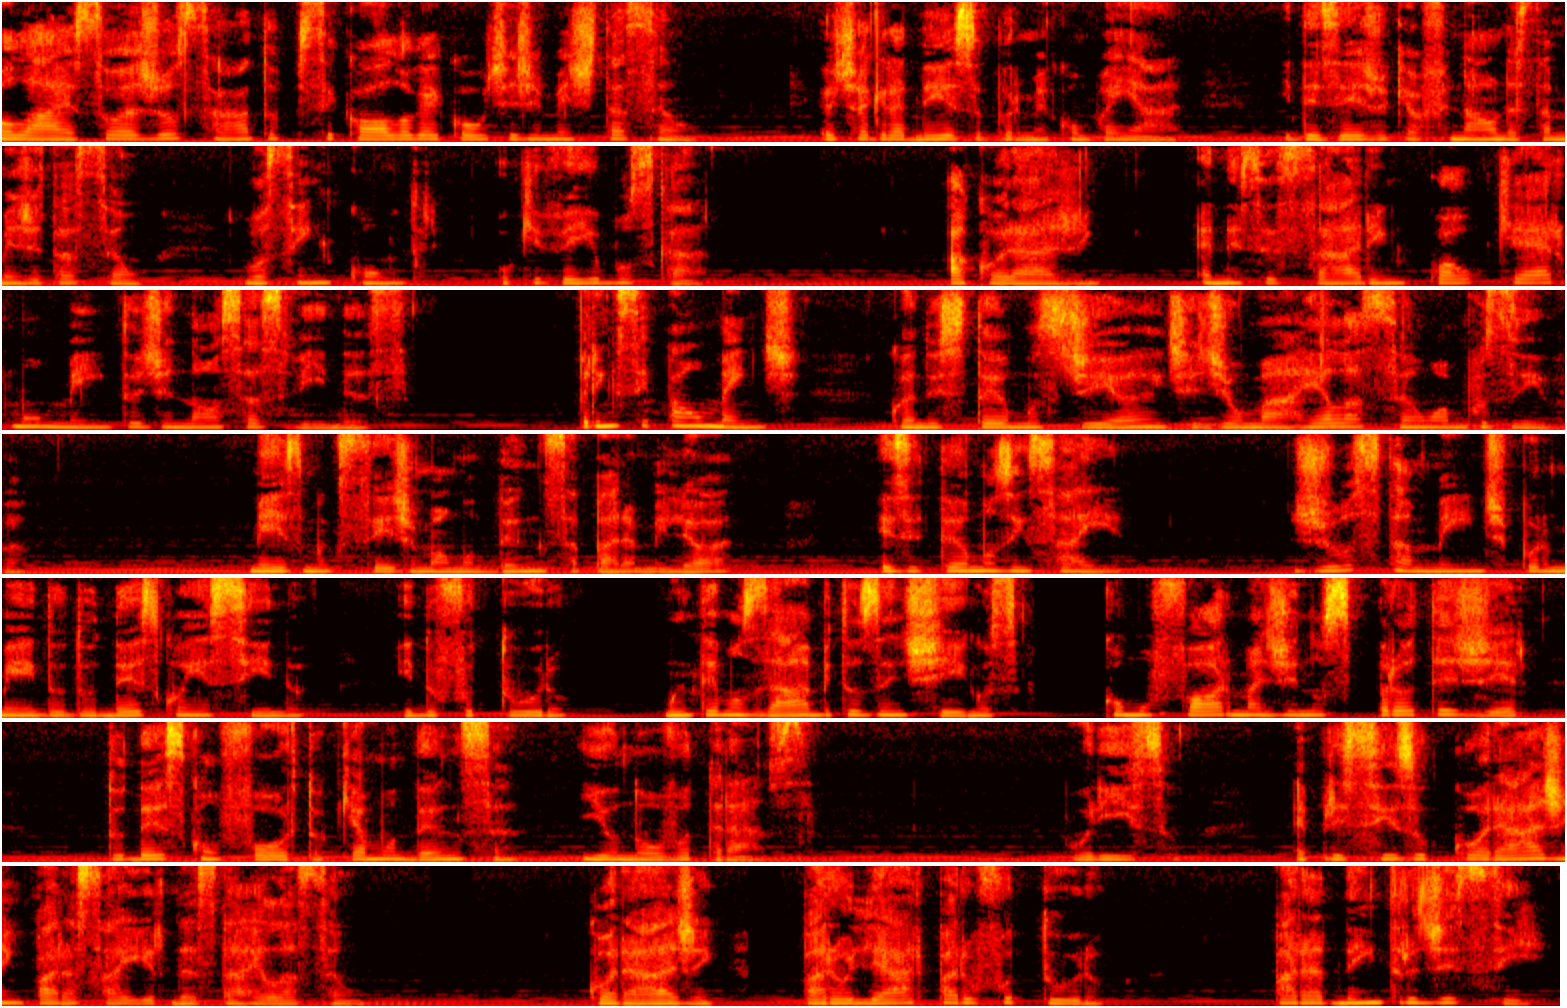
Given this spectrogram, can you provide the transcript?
Olá, eu sou a Ju Sato, psicóloga e coach de meditação. Eu te agradeço por me acompanhar e desejo que ao final desta meditação você encontre o que veio buscar. A coragem é necessária em qualquer momento de nossas vidas, principalmente quando estamos diante de uma relação abusiva. Mesmo que seja uma mudança para melhor, hesitamos em sair justamente por medo do desconhecido e do futuro, mantemos hábitos antigos como forma de nos proteger do desconforto que a mudança e o novo traz. Por isso, é preciso coragem para sair desta relação. Coragem para olhar para o futuro, para dentro de si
